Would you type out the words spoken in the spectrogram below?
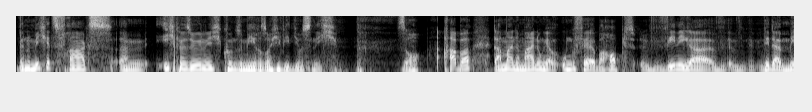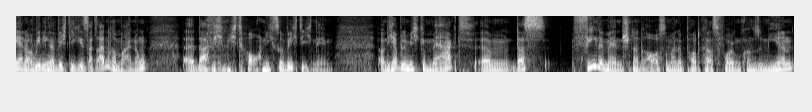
Wenn du mich jetzt fragst, ähm, ich persönlich konsumiere solche Videos nicht. So. Aber da meine Meinung ja ungefähr überhaupt weniger, weder mehr noch weniger wichtig ist als andere Meinungen, äh, darf ich mich da auch nicht so wichtig nehmen. Und ich habe nämlich gemerkt, ähm, dass viele Menschen da draußen meine Podcast-Folgen konsumieren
